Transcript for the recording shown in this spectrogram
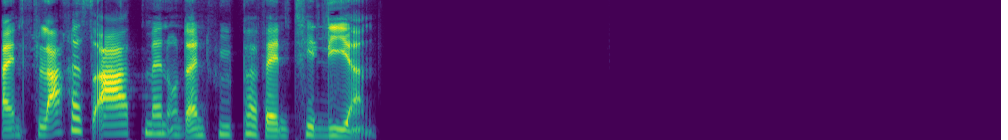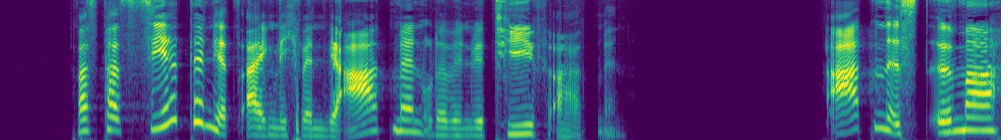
ein flaches Atmen und ein Hyperventilieren. Was passiert denn jetzt eigentlich, wenn wir atmen oder wenn wir tief atmen? Atmen ist immer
